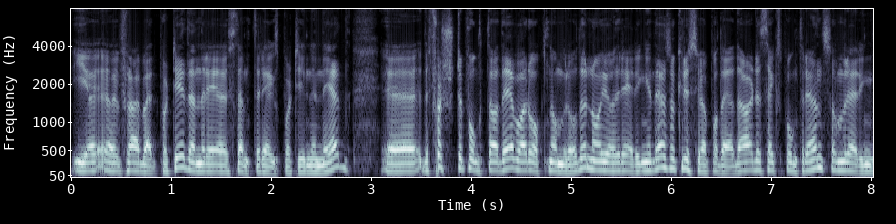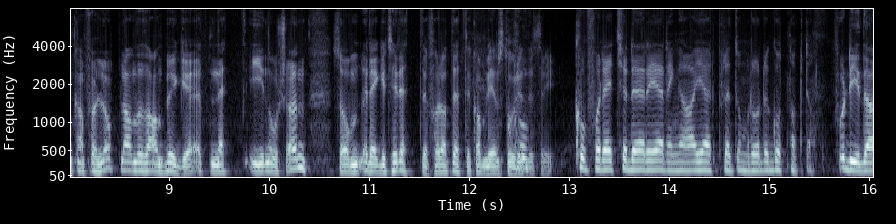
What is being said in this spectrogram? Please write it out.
eh, fra Arbeiderpartiet. Den stemte regjeringspartiene ned. Eh, det første punktet av det var åpne områder. Nå gjør regjeringen det, så krysser vi på det. Da er det seks punkter igjen som regjeringen kan følge opp, bl.a. bygge et nett i Nordsjøen som legger til rette for at dette kan bli en stor industri. Hvorfor er ikke det regjeringa gjør på dette området, godt nok? da? Fordi det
